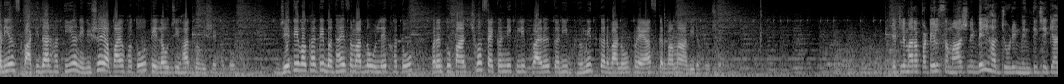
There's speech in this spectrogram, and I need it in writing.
ઓડિયન્સ પાટીદાર હતી અને વિષય અપાયો હતો તે લવ જિહાદનો વિષય હતો. જે તે વખતે બધાય સમાજનો ઉલ્લેખ હતો, પરંતુ પાંચ છ સેકન્ડની ક્લિપ વાયરલ કરી ભ્રમિત કરવાનો પ્રયાસ કરવામાં આવી રહ્યો છે. એટલે મારા પટેલ સમાજને બે હાથ જોડીને વિનંતી છે કે આ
